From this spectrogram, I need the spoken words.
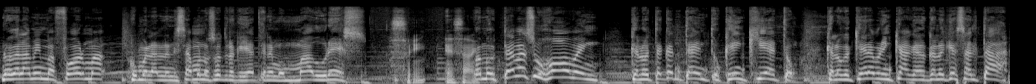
no de la misma forma como la analizamos nosotros que ya tenemos madurez. Sí, exacto. Cuando usted ve a su joven que lo esté contento, que inquieto, que lo que quiere brincar, que lo que quiere saltar,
